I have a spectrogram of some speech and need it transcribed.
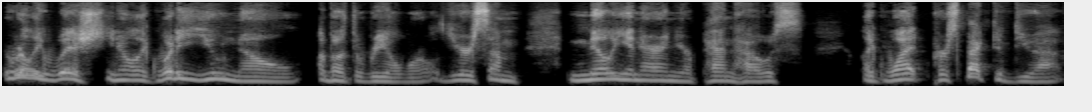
really wish, you know, like what do you know about the real world? You're some millionaire in your penthouse. Like, what perspective do you have?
